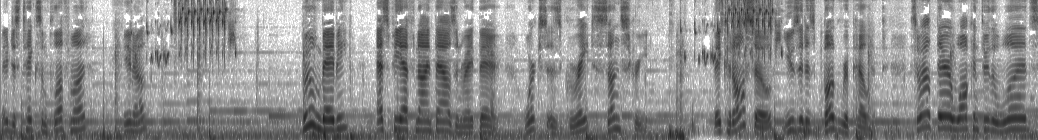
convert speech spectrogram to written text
they just take some pluff mud, you know, Boom, baby! SPF 9000 right there. Works as great sunscreen. They could also use it as bug repellent. So out there walking through the woods,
